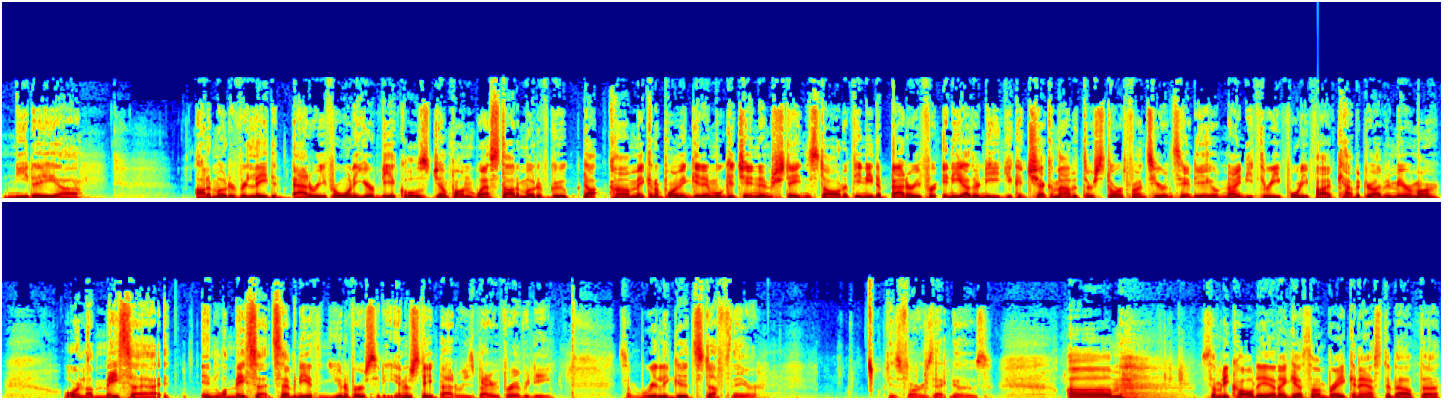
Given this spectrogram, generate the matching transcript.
need a uh, automotive related battery for one of your vehicles, jump on westautomotivegroup.com, make an appointment, get in, we'll get you an interstate installed. If you need a battery for any other need, you can check them out at their storefronts here in San Diego, 9345 Cabot Drive in Miramar, or La Mesa in La Mesa at 70th and University. Interstate batteries, battery for every need. Some really good stuff there as far as that goes. Um, somebody called in, I guess, on break and asked about the,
